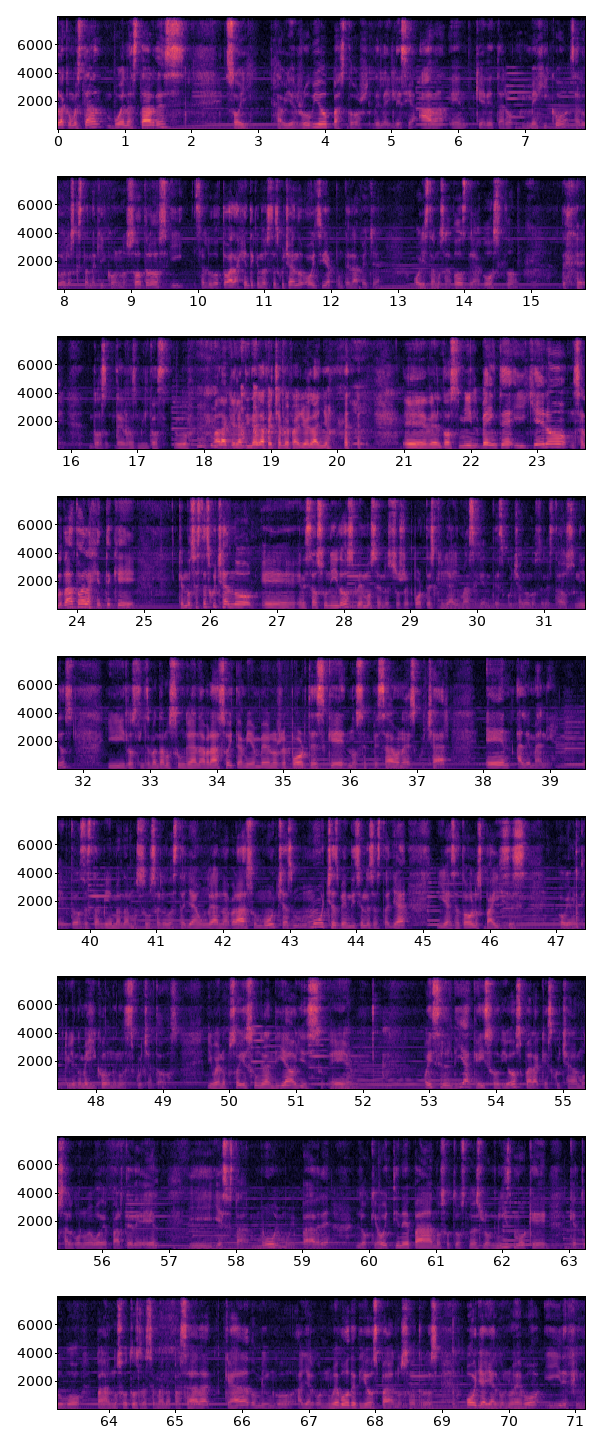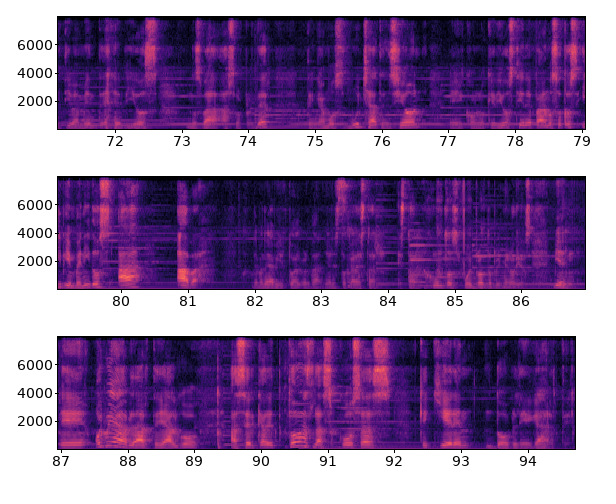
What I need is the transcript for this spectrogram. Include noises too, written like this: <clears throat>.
Hola, ¿cómo están? Buenas tardes. Soy Javier Rubio, pastor de la iglesia ABA en Querétaro, México. Saludo a los que están aquí con nosotros y saludo a toda la gente que nos está escuchando. Hoy sí apunté la fecha. Hoy estamos a 2 de agosto de, <laughs> de 2012. ahora que la tiene la fecha me falló el año <laughs> eh, del 2020 y quiero saludar a toda la gente que que nos está escuchando eh, en Estados Unidos. Vemos en nuestros reportes que ya hay más gente escuchándonos en Estados Unidos y los, les mandamos un gran abrazo y también veo en los reportes que nos empezaron a escuchar en Alemania. Entonces también mandamos un saludo hasta allá, un gran abrazo, muchas, muchas bendiciones hasta allá y hasta todos los países, obviamente incluyendo México, donde nos escuchan todos. Y bueno, pues hoy es un gran día, hoy es... Eh, Hoy es el día que hizo Dios para que escucháramos algo nuevo de parte de Él y, eso está muy, muy padre. Lo que hoy tiene para nosotros no es lo mismo que, que tuvo para nosotros la semana pasada. Cada domingo hay algo nuevo de Dios para nosotros. Hoy hay algo nuevo y definitivamente <laughs> Dios nos va a sorprender. Tengamos mucha atención eh, con lo que Dios tiene para nosotros y bienvenidos a Abba de manera virtual, ¿verdad? Ya les tocará estar, estar juntos muy pronto, primero Dios. Bien, eh, hoy voy a hablarte algo acerca de todas las cosas que quieren doblegarte.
